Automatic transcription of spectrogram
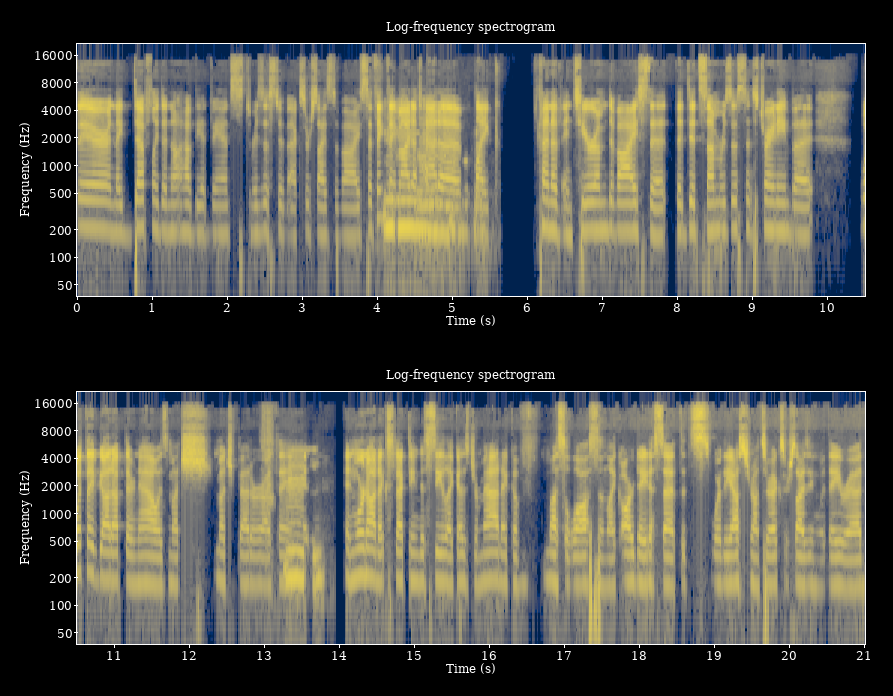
there, and they definitely did not have the advanced resistive exercise device. I think they might have had a Mm, like kind of interim device that that did some resistance training, but what they've got up there now is much much better, I think. Mm. And we're not expecting to see like as dramatic of muscle loss in like our data set that's where the astronauts are exercising with ARED.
